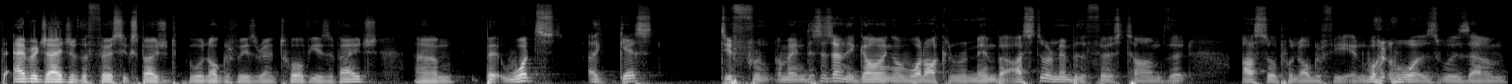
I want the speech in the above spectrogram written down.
the average age of the first exposure to pornography is around 12 years of age. Um, but what's, I guess, different? I mean, this is only going on what I can remember. I still remember the first time that I saw pornography, and what it was was um,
